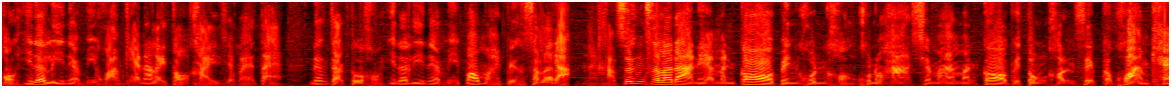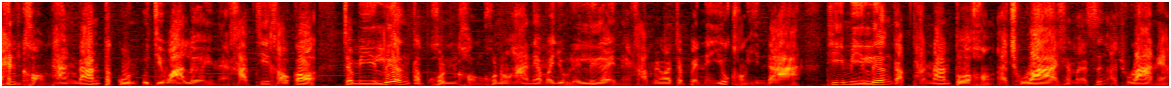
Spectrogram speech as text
ของฮิดาริเนี่ยมีความแค้นอะไรต่อใครใช่ไหมแต่เนื่องจากตัวของฮิดาริเนี่ยมีเป้าหมายเป็นสลดะนะครับซึ่งสลดะเนี่ยมันก็เป็นคนของคุโนฮะใช่ไหมมันก็ไปตรงคอนเซปต์กับความแค้นของทางด้านตระกูลอุจิวะเลยนะครับที่เขาก็จะมีเรื่องกับคนของคุโนฮะเนี่ยมาอยู่เรื่อยๆนะครับไม่ว่าจะเป็นในยุคของอินดา ที่มีเรื่องกับทางด้านตัวของอาชูราใช่ไหมซึ่งอาชูราเนี่ย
